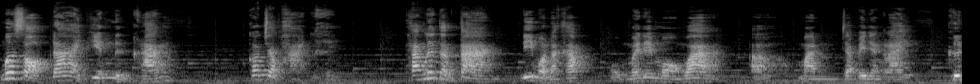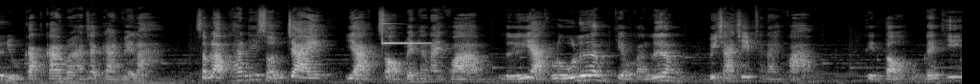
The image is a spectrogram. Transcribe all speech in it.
เมื่อสอบได้เพียงหนึ่งครั้ง ก็จะผ่านเลยทางเลือกต่างๆดีหมดนะครับ ผมไม่ได้มองว่าอ่ามันจะเป็นอย่างไรขึ้นอยู่กับการบริหารจัดการเวลาสำหรับท่านที่สนใจอยากสอบเป็นทนายความ หรืออยากรู้เรื่องเกี่ยวกับเรื่องวิชาชีพทนายความ ติดต่อผมได้ที่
